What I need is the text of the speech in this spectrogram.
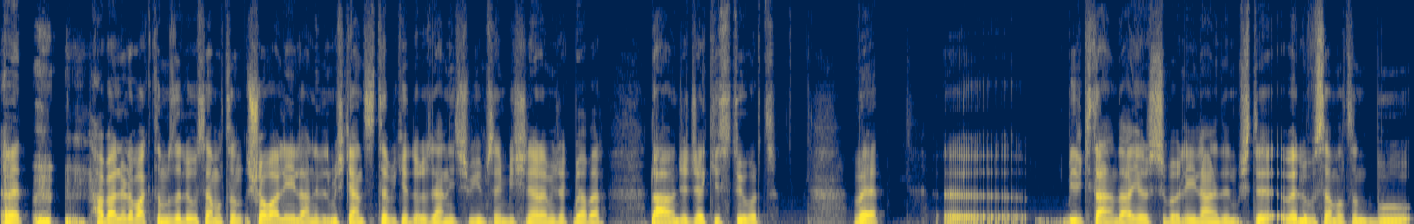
Evet haberlere baktığımızda Lewis Hamilton şövalye ilan edilmiş. Kendisi tebrik ediyoruz. Yani hiçbir kimsenin bir işine yaramayacak bir haber. Daha önce Jackie Stewart ve e, bir iki tane daha yarışçı böyle ilan edilmişti. Ve Lewis Hamilton bu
